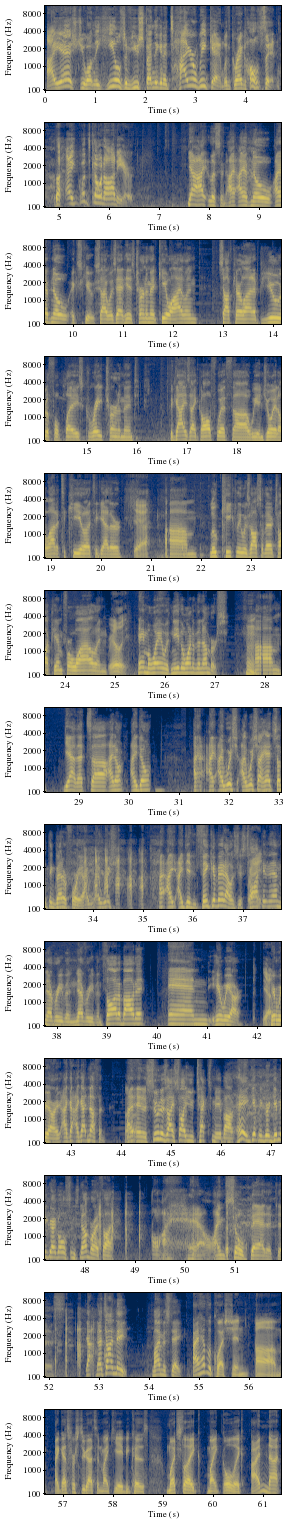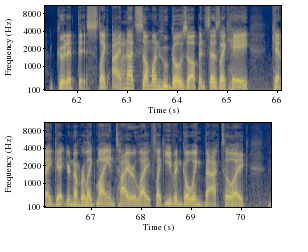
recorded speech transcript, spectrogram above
I asked you on the heels of you spending an entire weekend with Greg Olsen. like, what's going on here? Yeah, I listen, I, I have no I have no excuse. I was at his tournament, Keel Island, South Carolina, beautiful place, great tournament. The guys I golf with, uh, we enjoyed a lot of tequila together. Yeah, Um, Luke Kuechly was also there, talked to him for a while, and really? came away with neither one of the numbers. Um, yeah, that's uh, I don't I don't I, I, I wish I wish I had something better for you. I, I wish I, I, I didn't think of it. I was just Right. talking to them, never even never even thought about it, and here we are. Yeah. Here we are. I got I got nothing. I, and as soon as I saw you text me about, hey, give me Greg- give me Greg Olsen's number, I thought, oh hell, I'm so bad at this. Yeah, that's on me. My mistake. I have a question. Um, I guess for Stugotz and Mikey A, because much like Mike Golic, I'm not good at this. Like, I'm not someone who goes up and says, like, "Hey, can I get your number?" Like my entire life, like even going back to like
